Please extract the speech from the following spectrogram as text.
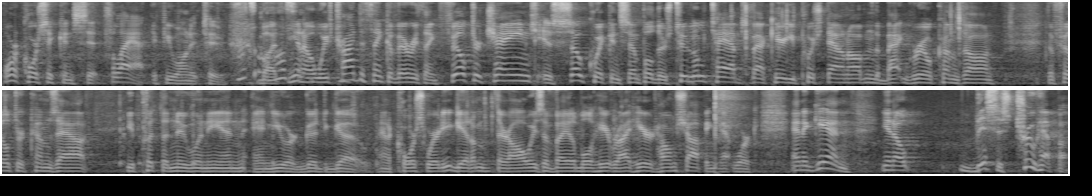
Or, of course, it can sit flat if you want it to. That's but, awesome. you know, we've tried to think of everything. Filter change is so quick and simple. There's two little tabs back here. You push down on them. The back grill comes on. The filter comes out you put the new one in and you are good to go. And of course, where do you get them? They're always available here, right here at Home Shopping Network. And again, you know, this is true HEPA.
